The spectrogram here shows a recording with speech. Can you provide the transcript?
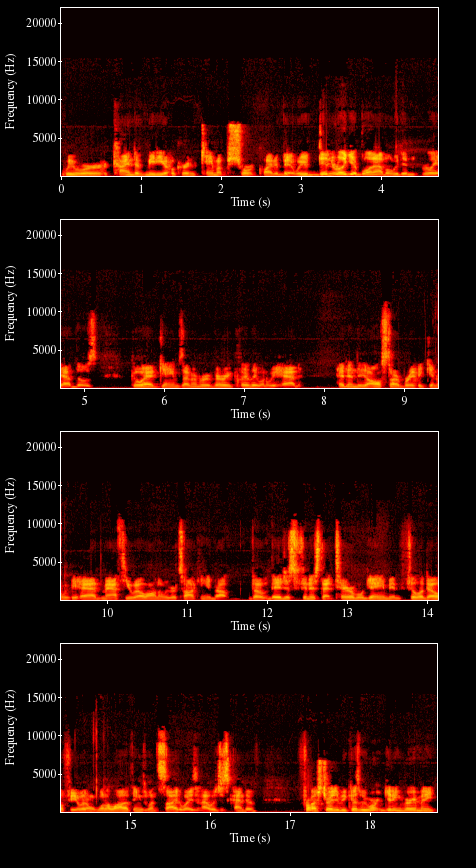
we were kind of mediocre and came up short quite a bit. We didn't really get blown out, but we didn't really have those go-ahead games. I remember very clearly when we had head into the All Star break and we had Matthew L on and we were talking about though they just finished that terrible game in Philadelphia when a lot of things went sideways and I was just kind of frustrated because we weren't getting very many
